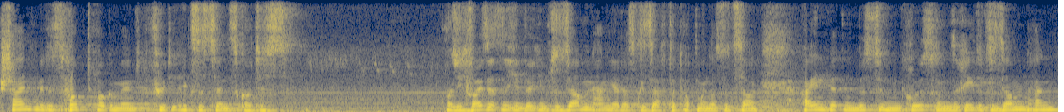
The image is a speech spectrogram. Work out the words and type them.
scheint mir das Hauptargument für die Existenz Gottes. Also ich weiß jetzt nicht, in welchem Zusammenhang er das gesagt hat, ob man das sozusagen einbetten müsste in einen größeren Redezusammenhang.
